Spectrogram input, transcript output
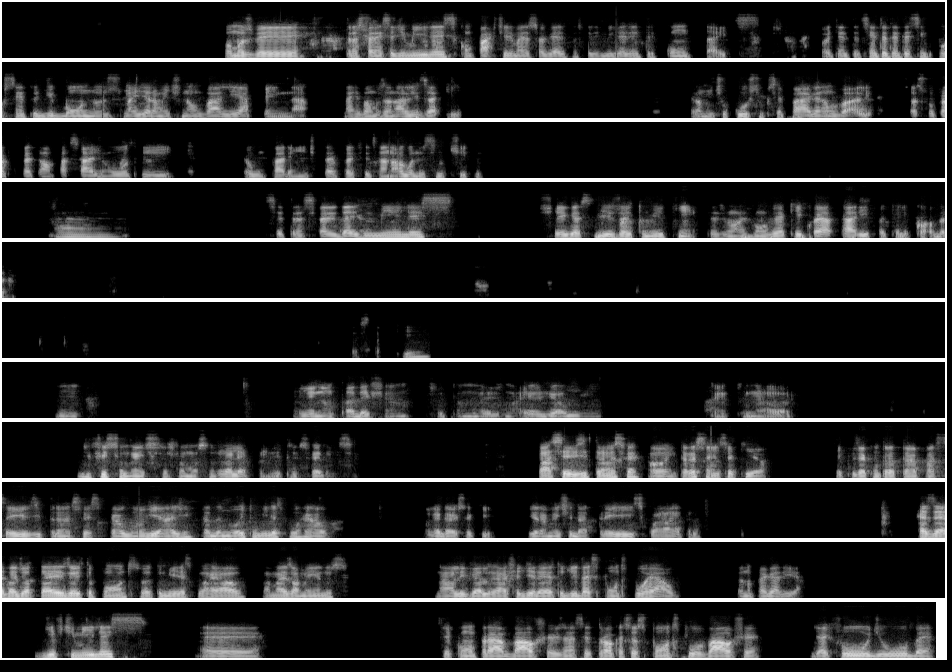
Vamos ver transferência de milhas, compartilhe mais a sua viagem, transferir milhas entre contas. 80, 185% de bônus, mas geralmente não vale a pena. Mas vamos analisar aqui. Geralmente o custo que você paga não vale. Só se for para completar uma passagem ou outra de algum parente que está precisando algo nesse sentido. Você transfere 10 mil milhas, chega a 18.500. Mas vamos ver aqui qual é a tarifa que ele cobra. Aqui. Hum. Ele não está deixando. Você toma Ismael de alguém. Tem aqui na hora. Dificilmente essas promoções valem a pena de transferência. Passeios e transfer, ó, interessante isso aqui, ó. Se você quiser contratar passeios e transfers para alguma viagem, tá dando 8 milhas por real. Legal isso aqui. Geralmente dá 3, 4. Reserva de hotéis, 8 pontos, 8 milhas por real, tá mais ou menos. Na Livelo acha direto de 10 pontos por real. Eu não pegaria. Gift milhas, é, você compra vouchers, né? Você troca seus pontos por voucher de iFood, Uber.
